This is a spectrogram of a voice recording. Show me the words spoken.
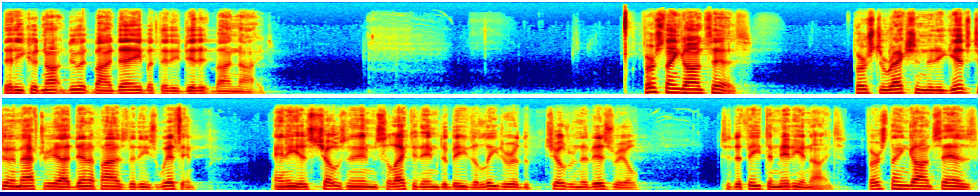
that he could not do it by day, but that he did it by night. First thing God says, first direction that he gives to him after he identifies that he's with him and he has chosen him, selected him to be the leader of the children of Israel to defeat the Midianites. First thing God says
